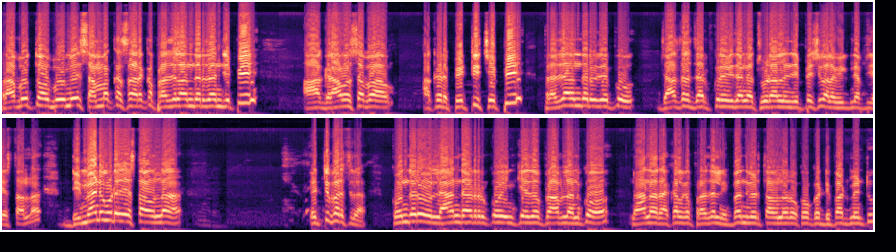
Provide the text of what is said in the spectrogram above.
ప్రభుత్వ భూమి సమ్మక్క సారక ప్రజలందరిదని చెప్పి ఆ గ్రామ సభ అక్కడ పెట్టి చెప్పి ప్రజలందరూ రేపు జాతర జరుపుకునే విధంగా చూడాలని చెప్పేసి వాళ్ళ విజ్ఞప్తి చేస్తా ఉన్నా. డిమాండ్ కూడా చేస్తా ఉన్నా. ఎట్టి పరిస్థితుల. కొందరు ల్యాండ్ ఆర్డర్కో ఇంకేదో ప్రాబ్లం అనుకో నానా రకాలుగా ప్రజలు ఇబ్బంది పెడతా ఉన్నారు. ఒక్కొక్క డిపార్ట్మెంటు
